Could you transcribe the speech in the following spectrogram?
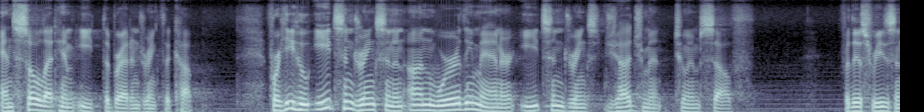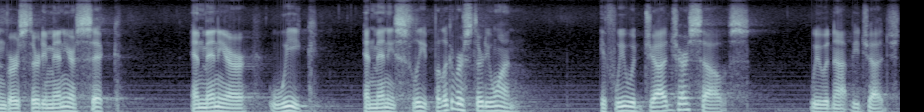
and so let him eat the bread and drink the cup. For he who eats and drinks in an unworthy manner eats and drinks judgment to himself. For this reason, verse 30 many are sick, and many are weak, and many sleep. But look at verse 31. If we would judge ourselves, we would not be judged.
